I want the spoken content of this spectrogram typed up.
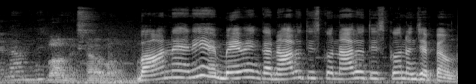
ఎలా ఉంది? బాగున్నాయి చాలా బాగుంది బాగున్నాయని మేమే ఇంకా నాలుగు తీసుకో నాలుగు తీసుకోని అని చెప్పాము.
